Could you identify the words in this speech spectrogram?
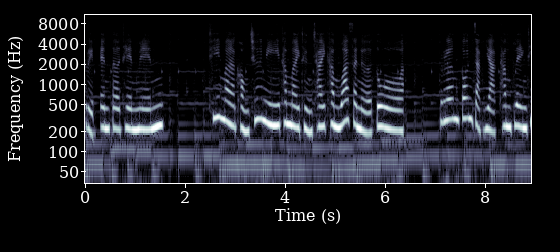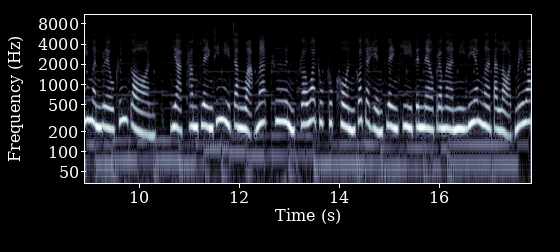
Krit Entertainment ที่มาของชื่อนี้ทำไมถึงใช้คำว่าเสนอตัว เริ่มต้นจากอยากทำเพลงที่มันเร็วขึ้นก่อน อยากทำเพลงที่มีจังหวะมากขึ้น เพราะว่าทุกๆคนก็จะเห็นเพลงพีเป็นแนวประมาณ medium มาตลอดไม่ว่า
